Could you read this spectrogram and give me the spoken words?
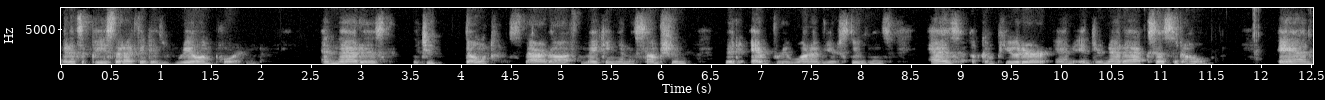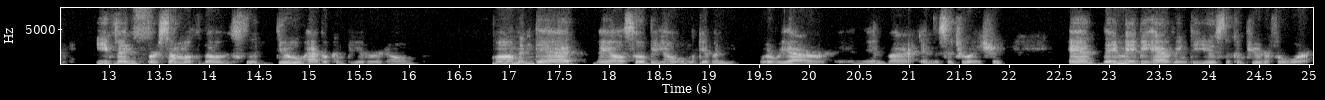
and it's a piece that I think is real important, and that is that you don't start off making an assumption that every one of your students has a computer and internet access at home. And even for some of those that do have a computer at home, mom and dad may also be home, given where we are in the environment in the situation, and they may be having to use the computer for work.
